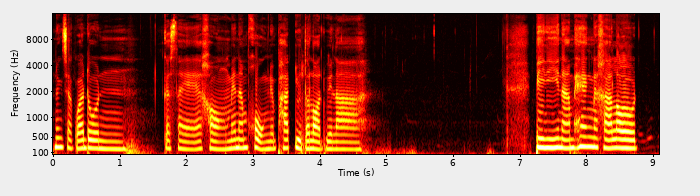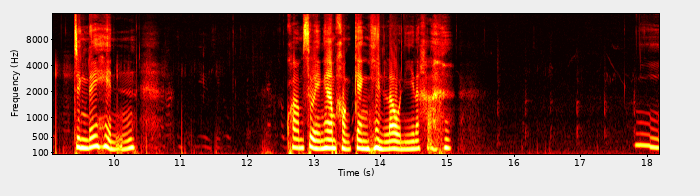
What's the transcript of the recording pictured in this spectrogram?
เนื่องจากว่าโดนกระแสของแม่น้ำโขงเนี่ยพัดอยู่ตลอดเวลา ปีนี้น้ำแห้งนะคะ เราจึงได้เห็น ความสวยงามของแก่งหินเหล่านี้นะคะ นี่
